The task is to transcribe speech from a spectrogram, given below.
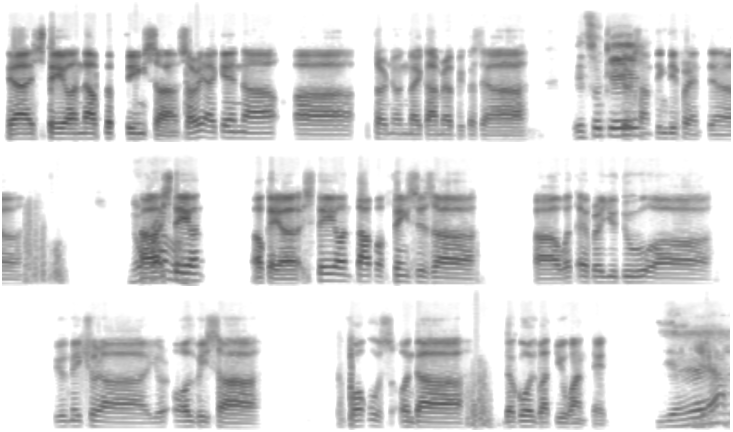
Yeah, stay on up the things. Uh, sorry, I can uh, uh, turn on my camera because uh, It's okay. there's something different. Uh, No uh, problem. stay on. Okay, uh, stay on top of things is uh, uh, whatever you do, uh, you'll make sure uh, you're always uh, focus on the the goal what you wanted. Yeah. Yeah,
